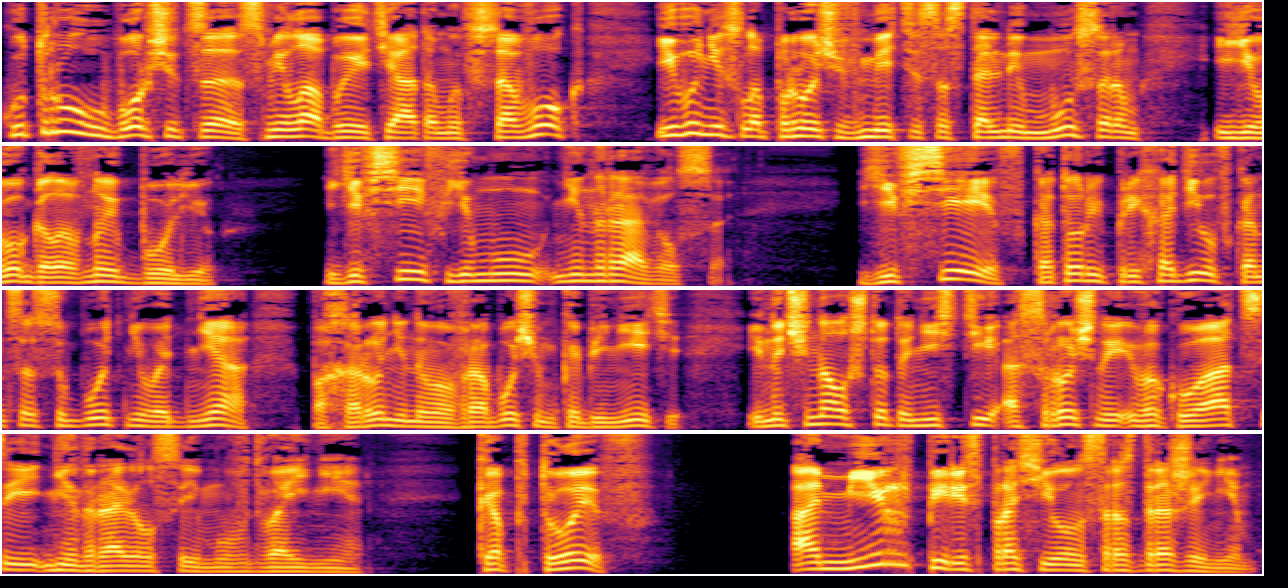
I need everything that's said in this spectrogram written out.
К утру уборщица смела бы эти атомы в совок и вынесла прочь вместе с остальным мусором и его головной болью – Евсеев ему не нравился. Евсеев, который приходил в конце субботнего дня, похороненного в рабочем кабинете, и начинал что-то нести о срочной эвакуации, не нравился ему вдвойне. «Коптоев?» «Амир?» — переспросил он с раздражением.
